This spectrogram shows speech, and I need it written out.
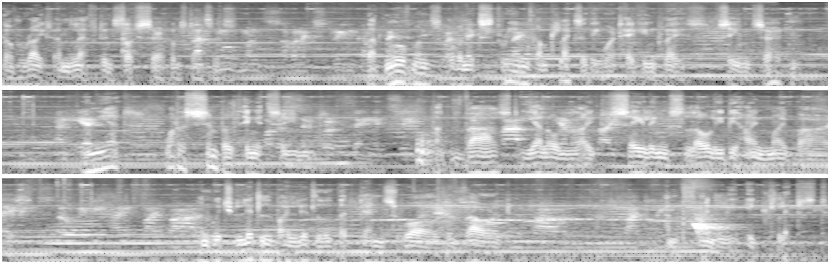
Speak of right and left in such circumstances? That movements of an extreme complexity were taking place seemed certain. And yet, what a simple thing it seemed. That vast yellow light sailing slowly behind my bars, and which little by little the dense wall devoured and finally eclipsed.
